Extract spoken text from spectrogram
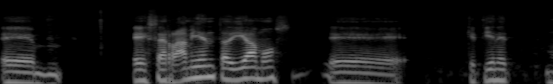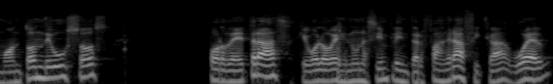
esa herramienta, digamos, eh, que tiene un montón de usos, por detrás, que vos lo ves en una simple interfaz gráfica web,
